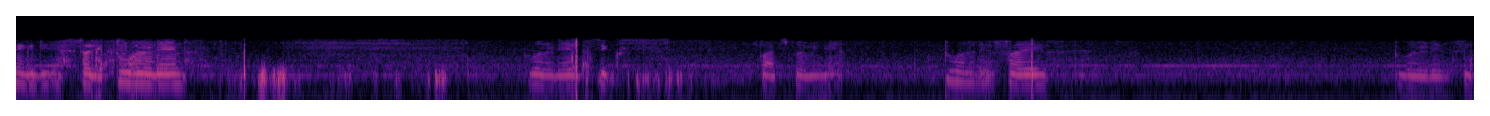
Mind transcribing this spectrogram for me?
Negative, sorry, 200 and 206 parts per million. 205, 206.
